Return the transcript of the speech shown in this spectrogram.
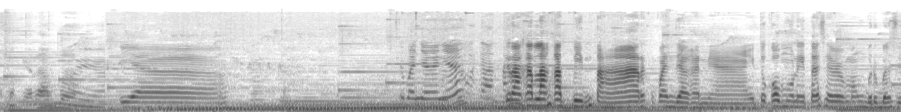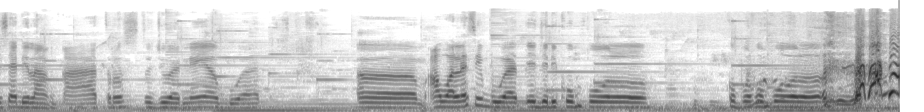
Pakai lama. Iya. Kepanjangannya? Gerakan Langkat Pintar kepanjangannya. Itu komunitas yang memang berbasisnya di Langkat. Terus tujuannya ya buat em, awalnya sih buat ya jadi kumpul kumpul-kumpul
